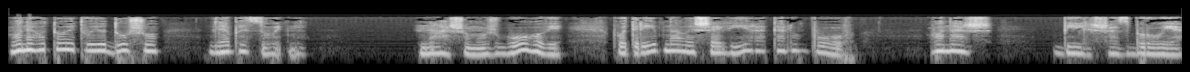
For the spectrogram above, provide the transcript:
Вони готують твою душу для безодні. Нашому ж Богові потрібна лише віра та любов. Вона ж більша зброя,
